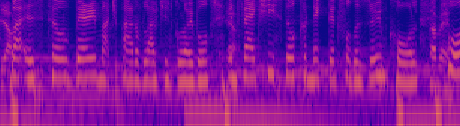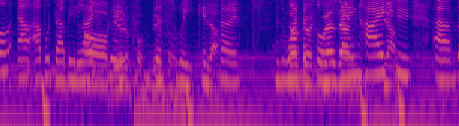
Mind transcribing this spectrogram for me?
Yeah. but is still very much part of Life Church Global. Yeah. In fact, she's still connected for the Zoom call Amen. for our Abu Dhabi Life Oh, group beautiful, this week. And Yeah. so it's So wonderful. Well done. Saying hi Yeah. to um,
